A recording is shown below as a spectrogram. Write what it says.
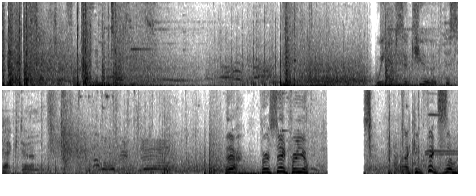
Clear the sector from enemy presence. We have secured the sector. There, first aid for you. I can fix them.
